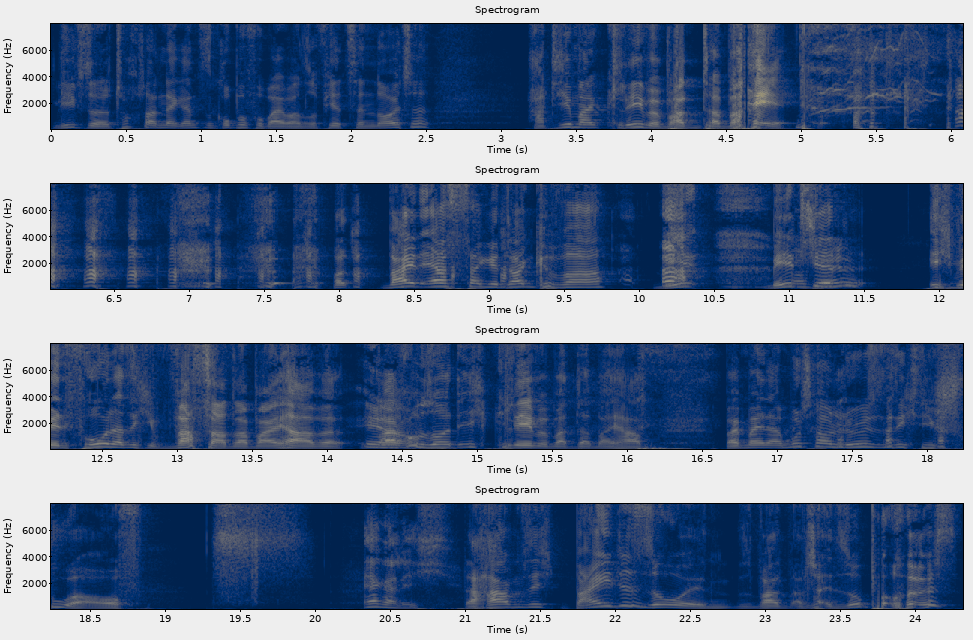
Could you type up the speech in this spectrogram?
lief so eine Tochter an der ganzen Gruppe vorbei, waren so 14 Leute. Hat jemand Klebeband dabei? und mein erster Gedanke war, Mä- Mädchen, Okay. ich bin froh, dass ich Wasser dabei habe. Ja. Warum sollte ich Klebeband dabei haben? Bei meiner Mutter lösen sich die Schuhe auf. Ärgerlich. Da haben sich beide Sohlen, waren anscheinend so porös,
